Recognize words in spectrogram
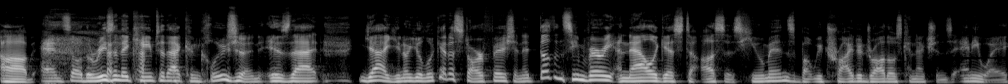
Um, and so the reason they came to that conclusion is that, yeah, you know, you look at a starfish and it doesn't seem very analogous to us as humans, but we try to draw those connections anyway.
